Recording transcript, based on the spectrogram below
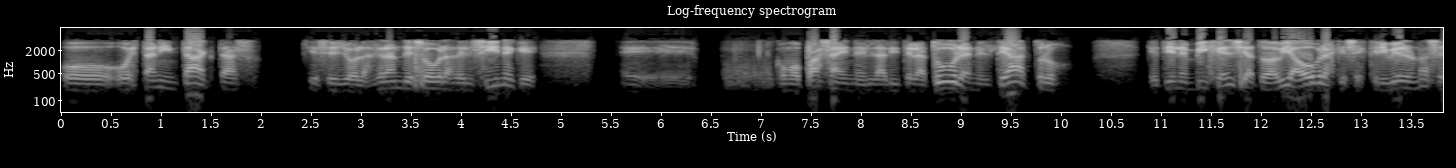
o, están intactas, qué sé yo, las grandes obras del cine que, eh, como pasa en, en la literatura, en el teatro, que tienen vigencia todavía obras que se escribieron hace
